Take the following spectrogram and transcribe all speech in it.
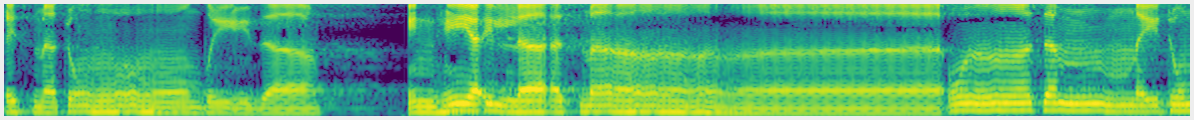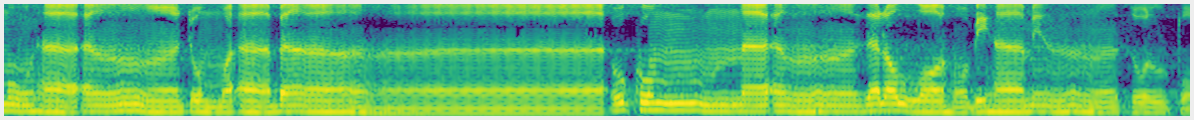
قسمة ضيزى. إن هي إلا أسماء سميتموها أنتم وآباؤكم ما أنزل الله بها من سلطان.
